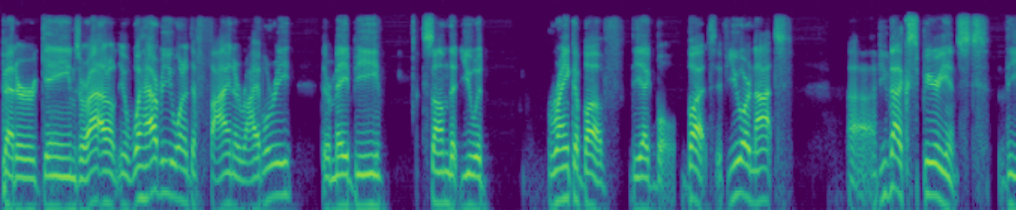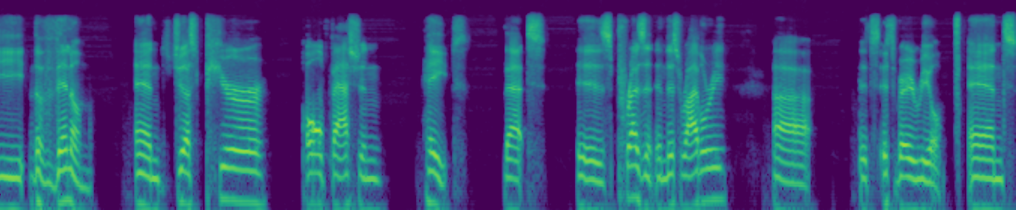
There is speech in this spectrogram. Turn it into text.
better games or I don't you know however you want to define a rivalry, there may be some that you would rank above the Egg Bowl. But if you are not, uh, if you've not experienced the the venom and just pure old fashioned hate that is present in this rivalry, uh, it's it's very real. And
